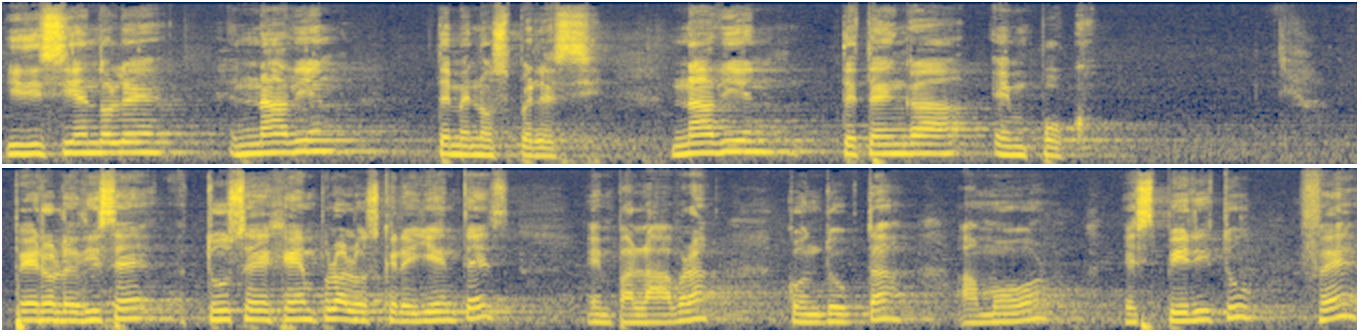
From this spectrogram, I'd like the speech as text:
y diciéndole, nadie te menosprecie, nadie te tenga en poco. Pero le dice, tú sé ejemplo a los creyentes en palabra, conducta, amor, espíritu, fe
